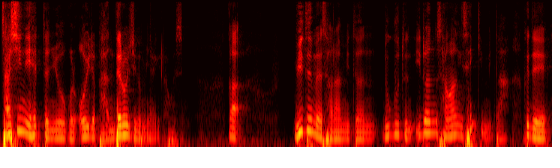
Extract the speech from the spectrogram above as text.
자신이 했던 유혹을 오히려 반대로 지금 이야기를 하고 있습니다. 그러니까 믿음의 사람이든 누구든 이런 상황이 생깁니다. 근데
